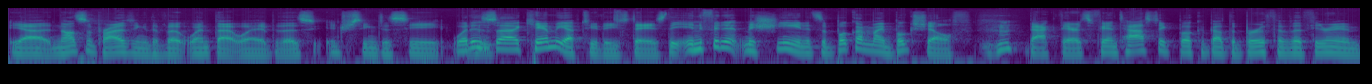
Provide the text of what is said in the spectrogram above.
yeah, not surprising the vote went that way, but that's interesting to see. What Mm-hmm. is uh, Cami up to these days? The Infinite Machine. It's a book on my bookshelf Mm-hmm. back there. It's a fantastic book about the birth of Ethereum.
